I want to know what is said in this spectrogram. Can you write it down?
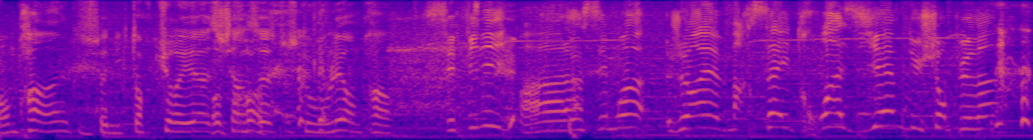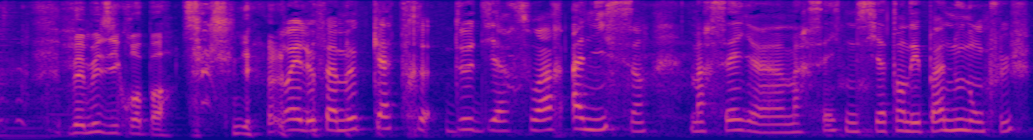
On prend, hein, que ce soit une victoire curieuse, chanceuse, tout ce que vous voulez, on prend. C'est fini Voilà. C'est moi, je rêve. Marseille, troisième du championnat. Mais Mus y croit pas. C'est génial. Ouais, le fameux 4-2 d'hier soir à Nice. Marseille, euh, Marseille ne s'y attendait pas, nous non plus.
